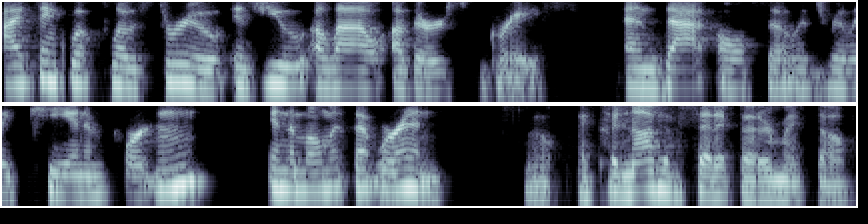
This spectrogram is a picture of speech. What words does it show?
I think what flows through is you allow others grace. And that also is really key and important in the moment that we're in. Well, I could not have said it better myself.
